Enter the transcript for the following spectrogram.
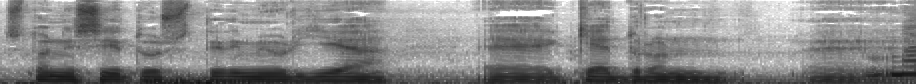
στο νησί τους τη δημιουργία ε, κέντρων ε, Μα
